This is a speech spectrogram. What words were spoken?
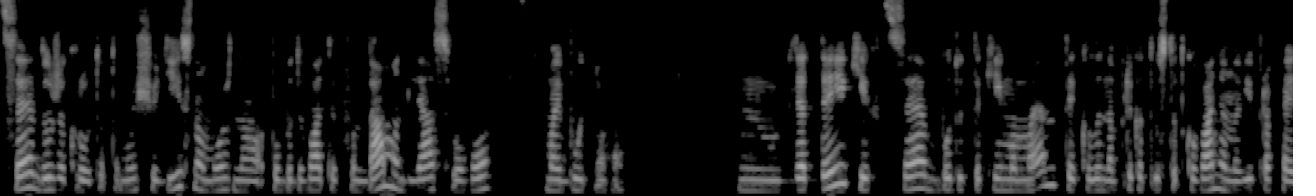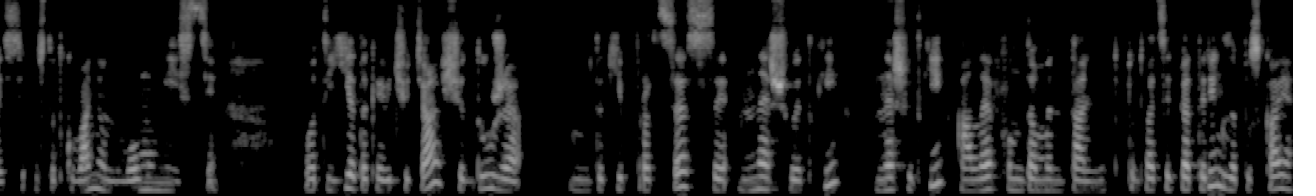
це дуже круто, тому що дійсно можна побудувати фундамент для свого майбутнього. Для деяких це будуть такі моменти, коли, наприклад, устаткування в новій професії, устаткування в новому місці. От є таке відчуття, що дуже такі процеси не швидкі, не швидкі, але фундаментальні. Тобто 25 рік запускає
